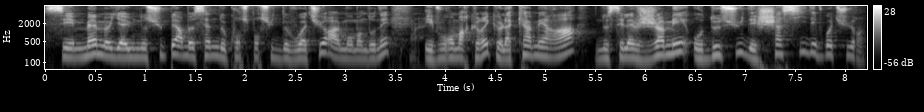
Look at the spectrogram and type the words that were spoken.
C'est même, il y a une superbe scène de course-poursuite de voiture à un moment donné, Ouais. et vous remarquerez que la caméra ne s'élève jamais au-dessus des châssis des voitures.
